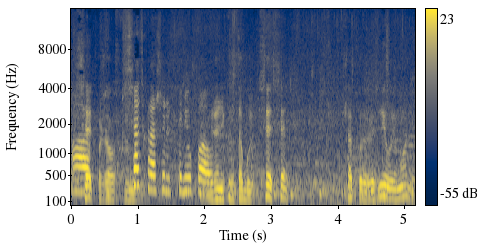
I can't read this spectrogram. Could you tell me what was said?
А, Сядь, пожалуйста. Сядь хорошо, Людка, не упал. Вероника за тобой. Сядь, сядь. Шапку загрязнила и молодец.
